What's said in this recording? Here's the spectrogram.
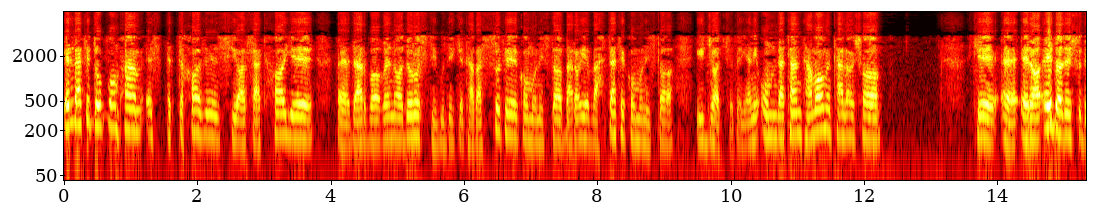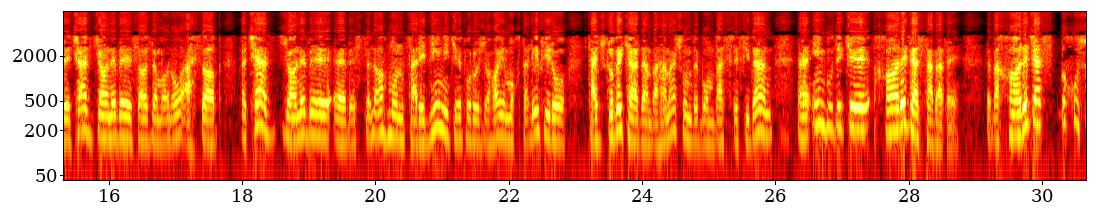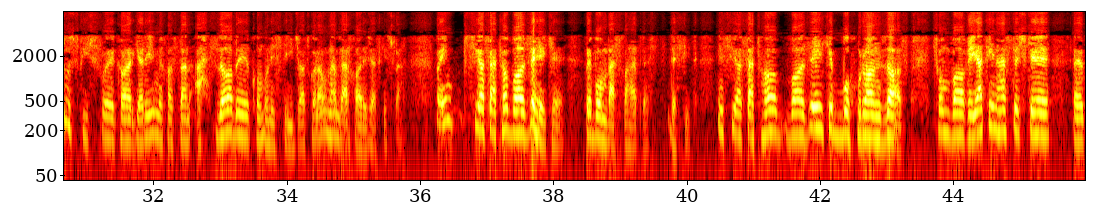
علت دوم هم اتخاذ سیاست های در واقع نادرستی بوده که توسط کمونیستا برای وحدت کمونیستا ایجاد شده. یعنی عمدتا تمام تلاش ها که ارائه داده شده چه از جانب سازمان و احزاب و چه از جانب به اصطلاح منفردینی که پروژه های مختلفی رو تجربه کردن و همشون به بنبست رسیدن این بوده که خارج از طبقه و خارج از به خصوص پیشرو کارگری می‌خواستن احزاب کمونیستی ایجاد کنن اون هم در خارج از کشور. و این سیاست ها واضحه که به بنبست خواهد رسید. این سیاست ها واضحه که بحرانزاست چون واقعیت این هستش که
